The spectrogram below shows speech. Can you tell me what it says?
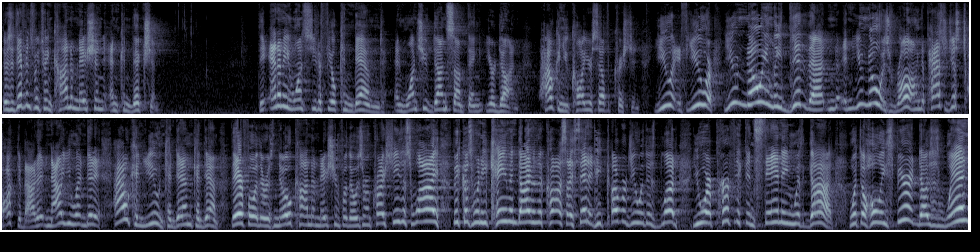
There's a difference between condemnation and conviction. The enemy wants you to feel condemned, and once you've done something, you're done. How can you call yourself a Christian? You, if you were, you knowingly did that, and, and you know it was wrong. The pastor just talked about it, and now you went and did it. How can you condemn, condemn? Therefore, there is no condemnation for those who are in Christ Jesus. Why? Because when He came and died on the cross, I said it. He covered you with His blood. You are perfect in standing with God. What the Holy Spirit does is, when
